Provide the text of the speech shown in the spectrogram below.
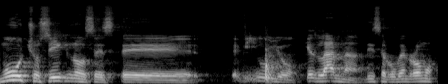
muchos signos este, de Viullo, que es lana, dice Rubén Romo.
